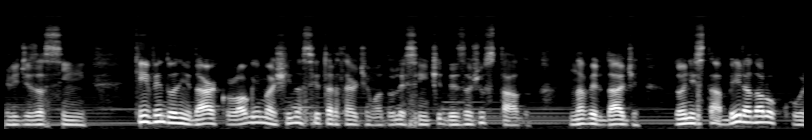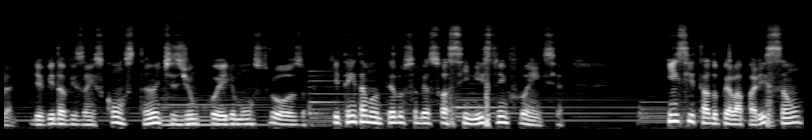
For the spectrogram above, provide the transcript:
Ele diz assim: quem vê Donnie Darko logo imagina se tratar de um adolescente desajustado. Na verdade, Donnie está à beira da loucura, devido a visões constantes de um coelho monstruoso que tenta mantê-lo sob a sua sinistra influência. Incitado pela aparição,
